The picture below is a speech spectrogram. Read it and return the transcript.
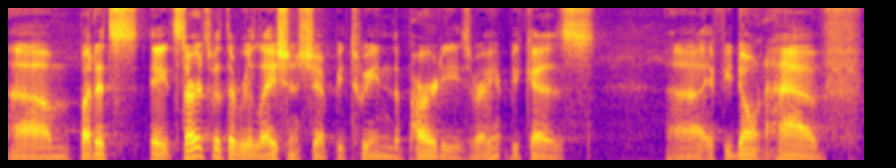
um, but it's it starts with the relationship between the parties, right? Because uh, if you don't have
